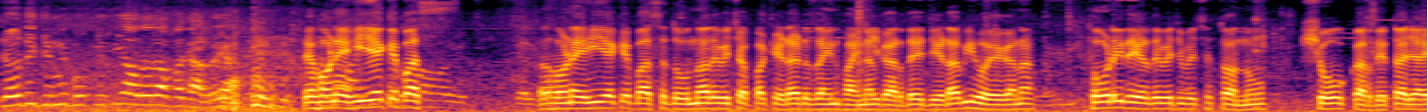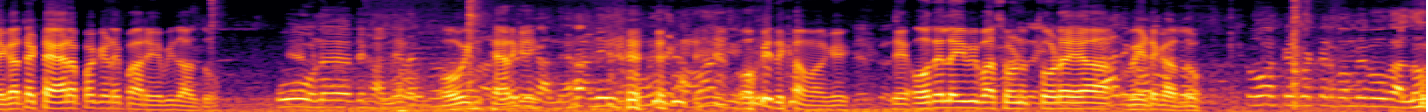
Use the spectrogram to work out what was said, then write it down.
ਜੋ ਦੀ ਜਿੰਨੀ ਬੁੱਕ ਕੀਤੀ ਆ ਉਹਦਾ ਆਪਾਂ ਕਰ ਰਹੇ ਆ ਤੇ ਹੁਣ ਇਹੀ ਹੈ ਕਿ ਬਸ ਹੁਣ ਇਹੀ ਹੈ ਕਿ ਬਸ ਦੋਨਾਂ ਦੇ ਵਿੱਚ ਆਪਾਂ ਕਿਹੜਾ ਡਿਜ਼ਾਈਨ ਫਾਈਨਲ ਕਰਦੇ ਜਿਹੜਾ ਵੀ ਹੋਏਗਾ ਨਾ ਥੋੜੀ ਦੇਰ ਦੇ ਵਿੱਚ ਵਿੱਚ ਤੁਹਾਨੂੰ ਸ਼ੋਅ ਕਰ ਦਿੱਤਾ ਜਾਏਗਾ। ਤੇ ਟਾਇਰ ਆਪਾਂ ਕਿਹੜੇ ਪਾ ਰਹੇ ਆ ਵੀ ਦੱਸ ਦਿਓ। ਉਹ ਹੁਣ ਦਿਖਾਣੇ ਆ। ਉਹ ਵੀ ਠਹਿਰ ਕੇ। ਉਹ ਵੀ ਦਿਖਾਵਾਂਗੇ। ਉਹ ਵੀ ਦਿਖਾਵਾਂਗੇ। ਤੇ ਉਹਦੇ ਲਈ ਵੀ ਬਸ ਹੁਣ ਥੋੜਾ ਜਿਹਾ ਵੇਟ ਕਰ ਲਓ ਉਹ ਅੱਕੜ ਬੱਕੜ ਬੰਬੇ ਬੋ ਕਰ ਲਓ।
